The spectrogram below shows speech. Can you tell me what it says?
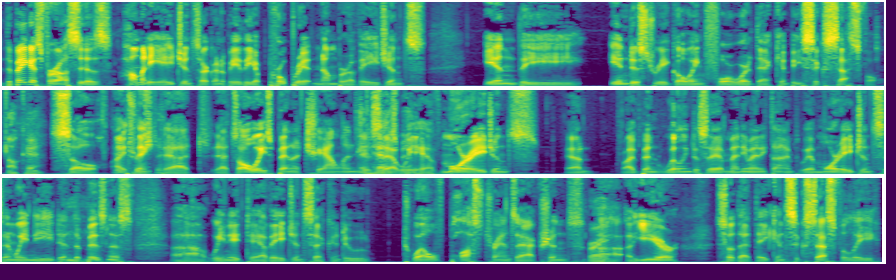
the biggest for us is how many agents are going to be the appropriate number of agents in the industry going forward that can be successful. Okay. So I think that that's always been a challenge It is has that we have more agents and I've been willing to say it many, many times. We have more agents than we need in the Mm-hmm. business. Uh, we need to have agents that can do 12 plus transactions Right. uh, a year so that they can successfully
